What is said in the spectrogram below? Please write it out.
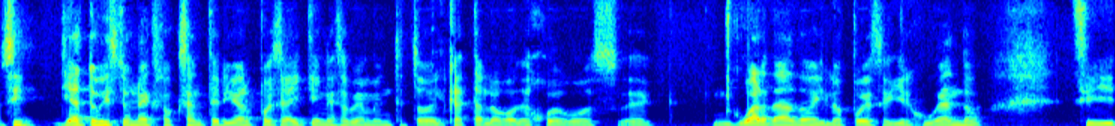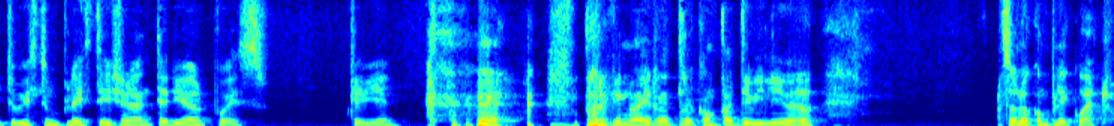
si ya tuviste un Xbox anterior, pues ahí tienes obviamente todo el catálogo de juegos eh, guardado y lo puedes seguir jugando. Si tuviste un PlayStation anterior, pues qué bien. Porque no hay retrocompatibilidad. Solo con Play 4.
